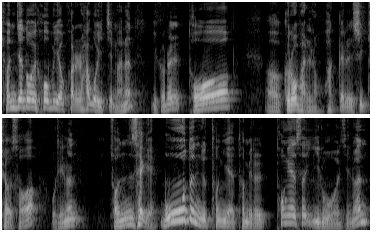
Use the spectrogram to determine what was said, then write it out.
현재도 허브 역할을 하고 있지만은 이거를 더 어, 글로벌로 확대를 시켜서 우리는 전 세계 모든 유통의 애터미를 통해서 이루어지는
